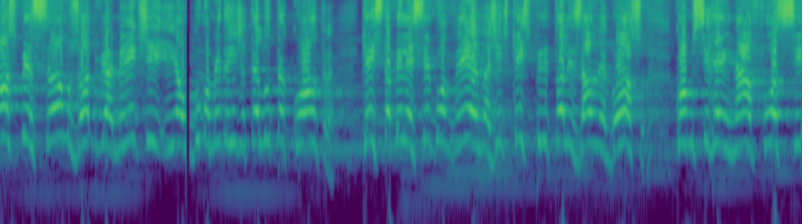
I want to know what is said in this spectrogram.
nós pensamos, obviamente, e em algum momento a gente até luta contra, que é estabelecer governo, a gente quer espiritualizar o negócio, como se reinar fosse,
